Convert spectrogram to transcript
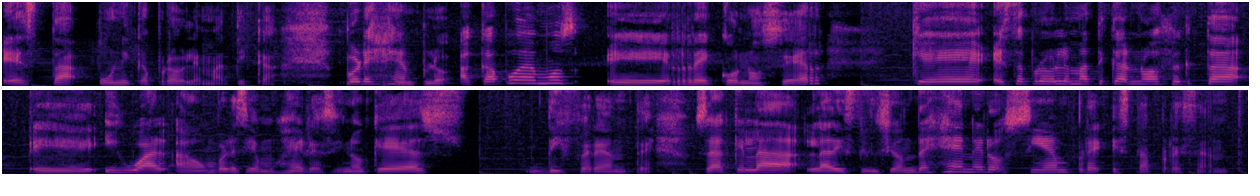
esta única problemática. Por ejemplo, acá podemos eh, reconocer que esta problemática no afecta eh, igual a hombres y a mujeres, sino que es diferente. O sea que la, distinción de género siempre está presente.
